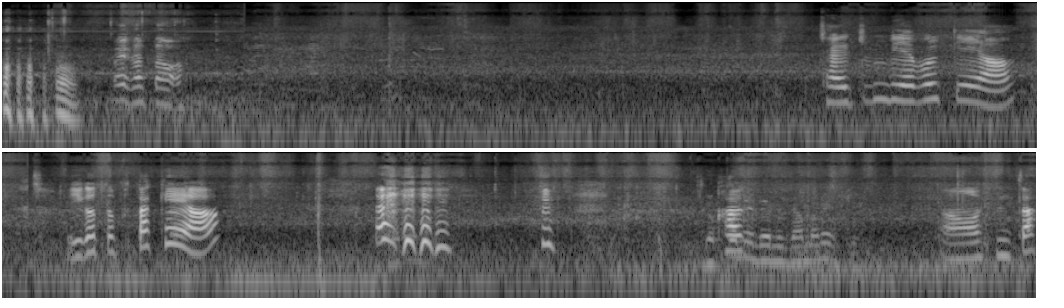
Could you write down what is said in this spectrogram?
빨리 갔다 와. 잘 준비해 볼게요. 이것도 부탁해요. 몇 가- 번에 되는지 한번 해볼게. 어 진짜?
